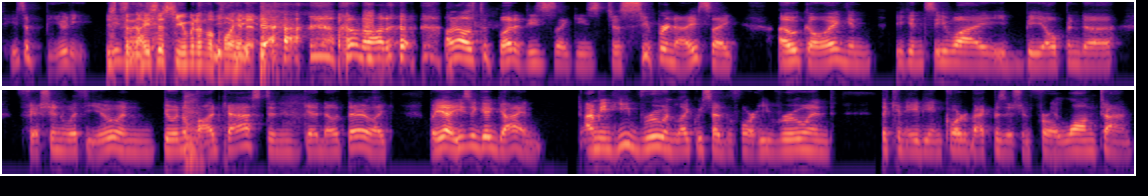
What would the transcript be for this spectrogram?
he's a beauty. He's, he's the like, nicest human on the planet. yeah, I don't know how to I don't know how to put it. He's like he's just super nice, like outgoing and you can see why he'd be open to fishing with you and doing a podcast and getting out there. Like, but yeah, he's a good guy. And I mean, he ruined, like we said before, he ruined the Canadian quarterback position for a long time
